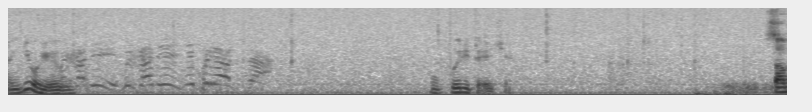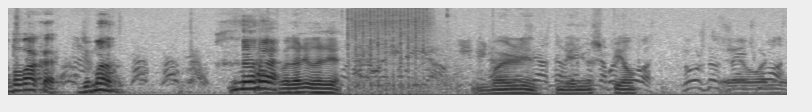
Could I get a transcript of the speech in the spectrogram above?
А где вы? Упыри-то эти. Собака! Диман! Подожди, подожди. Блин, я не успел. Нужно сжечь мост.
